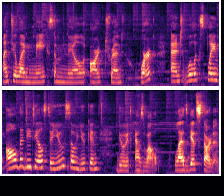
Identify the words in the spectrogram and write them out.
until I make some nail art trend work and we'll explain all the details to you so you can do it as well. Let's get started.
